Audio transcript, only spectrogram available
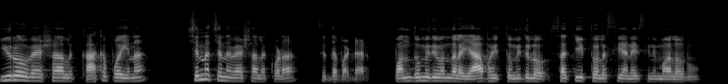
హీరో వేషాలు కాకపోయినా చిన్న చిన్న వేషాలకు కూడా సిద్ధపడ్డారు. పంతొమ్మిది వందల యాభై తొమ్మిదిలో సతీ తులసి అనే సినిమాలోను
